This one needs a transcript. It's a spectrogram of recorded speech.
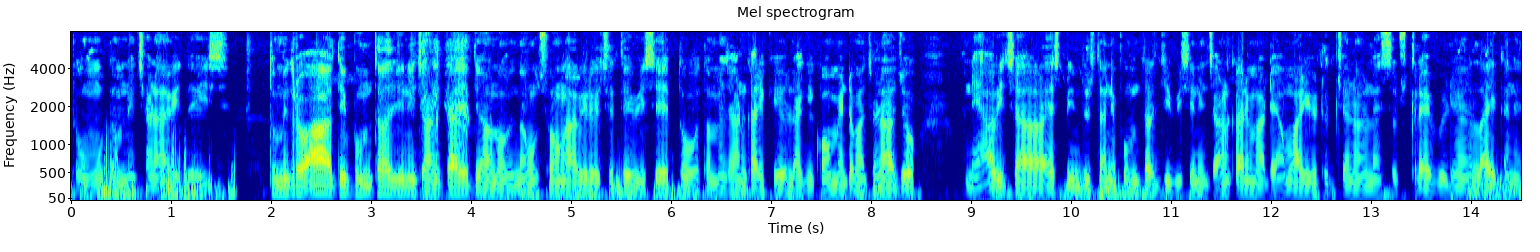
તો હું તમને જણાવી દઈશ. તો મિત્રો, આ હતી ભૂમતાજીની જાણકારી. તેઓનું નવું સોંગ આવી રહ્યું છે તે વિશે તો તમે જાણકારી કેવી લાગી કોમેન્ટમાં જણાવજો. અને આવી જ એસબી હિન્દુસ્તાની ભૂમતાજી વિશેની જાણકારી માટે અમારી યુટ્યુબ ચેનલને સબસ્ક્રાઈબ વિડીયોને લાઇક અને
